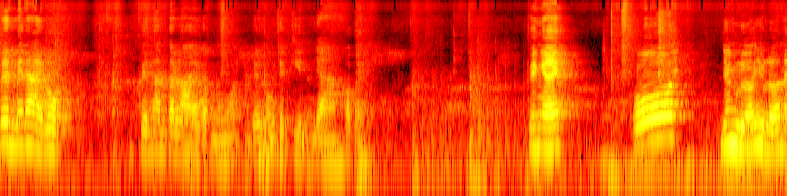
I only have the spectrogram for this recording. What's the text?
เล่นไม่ได้ลูก เป็นอันตรายกับหนูอะเดี๋ยวหนูจะกินยางเข้าไป เป็นไง โอ้ยยังเหลืออยู่เหลือไหน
